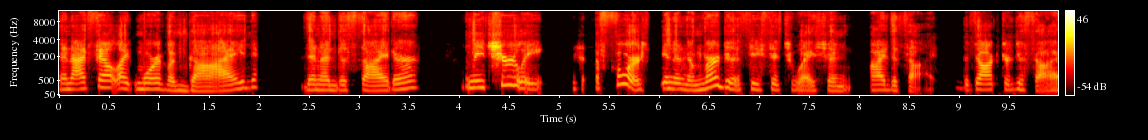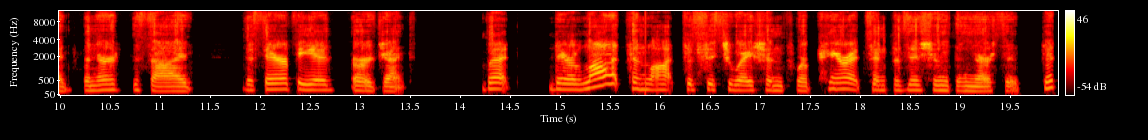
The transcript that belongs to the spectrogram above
And I felt like more of a guide than a decider. I mean, surely, of course, in an emergency situation, I decide. The doctor decides, the nurse decides, the therapy is urgent. But there are lots and lots of situations where parents and physicians and nurses sit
